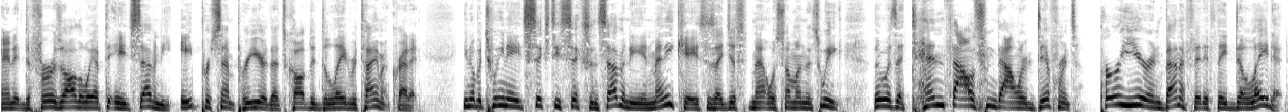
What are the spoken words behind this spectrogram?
and it defers all the way up to age 70, eight percent per year. That's called the delayed retirement credit. You know, between age 66 and 70, in many cases, I just met with someone this week. There was a ten thousand dollar difference per year in benefit if they delayed it.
